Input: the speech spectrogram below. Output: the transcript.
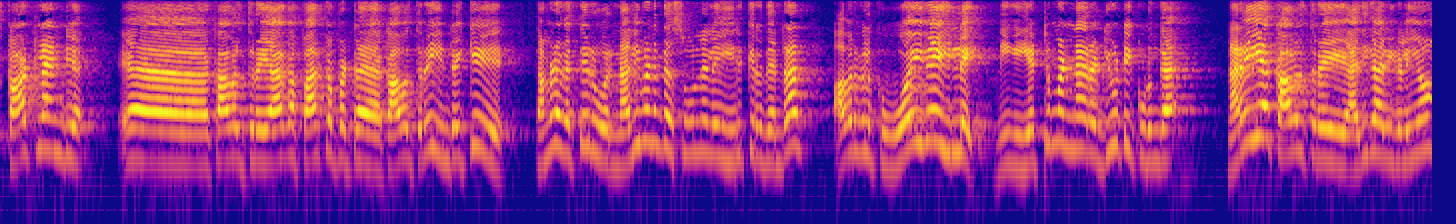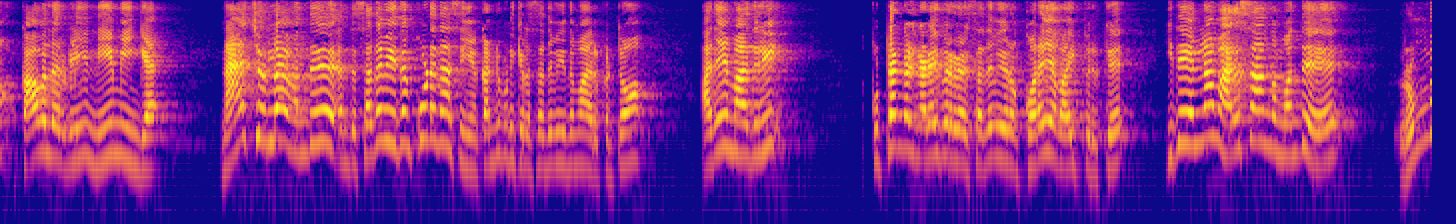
ஸ்காட்லாந்து அஹ், காவல்துறையாக பார்க்கப்பட்ட காவல்துறை இன்றைக்கு தமிழகத்தில் ஒரு நலிவடைந்த சூழ்நிலை இருக்கிறது என்றால் அவர்களுக்கு ஓய்வே இல்லை நீங்க எட்டு மணி நேரம் டியூட்டி கொடுங்க நிறைய காவல்துறை அதிகாரிகளையும் காவலர்களையும் நியமிங்க. நேச்சுரலாக வந்து அந்த சதவீதம் கூட தான் செய்யும். கண்டுபிடிக்கிற சதவீதமாக இருக்கட்டும். அதே மாதிரி குற்றங்கள் நடைபெற சதவீதம் குறைய வாய்ப்பு இருக்குது இதையெல்லாம் அரசாங்கம் வந்து ரொம்ப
